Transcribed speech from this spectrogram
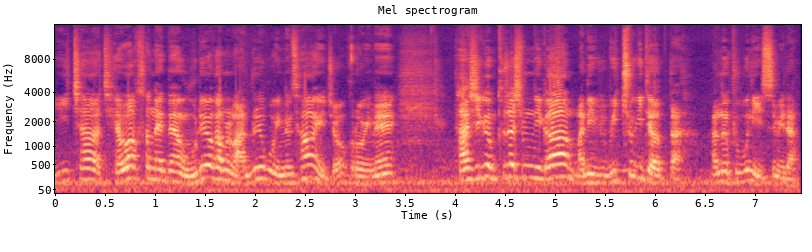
2차 재확산에 대한 우려감을 만들고 있는 상황이죠. 그로 인해 다시금 투자 심리가 많이 위축이 되었다라는 부분이 있습니다.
